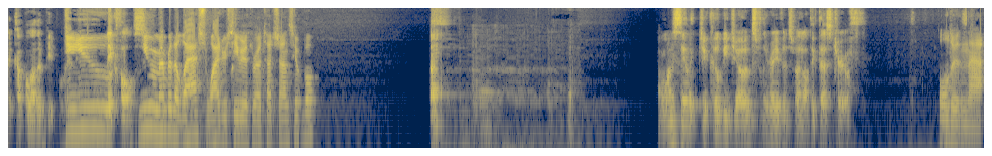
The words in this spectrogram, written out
a couple other people. Do you Nick Foles. do you remember the last wide receiver to throw a touchdown in the Super Bowl? Uh, I want to say like Jacoby Jones for the Ravens, but I don't think that's true. Older than that.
